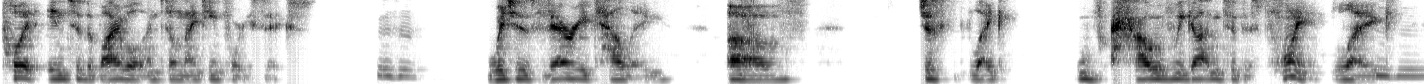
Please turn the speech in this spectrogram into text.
put into the Bible until 1946, mm-hmm. which is very telling of just like how have we gotten to this point? Like, mm-hmm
